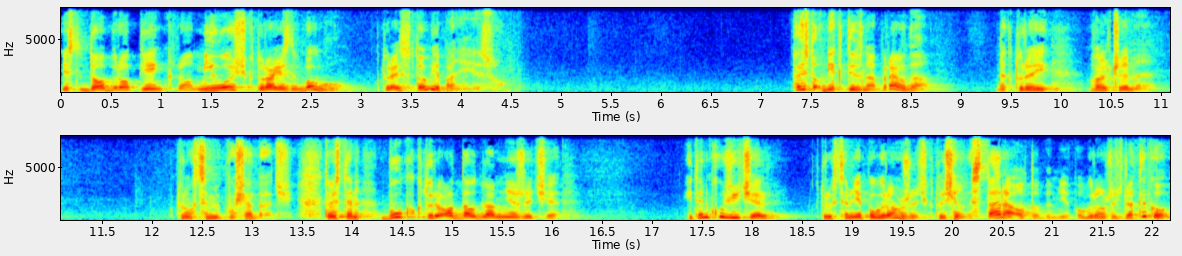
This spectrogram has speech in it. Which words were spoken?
jest dobro, piękno, miłość, która jest w Bogu, która jest w Tobie, Panie Jezu. To jest obiektywna prawda, dla której walczymy, którą chcemy posiadać. To jest ten Bóg, który oddał dla mnie życie. I ten kuziciel, który chce mnie pogrążyć, który się stara o to, by mnie pogrążyć. Dlatego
